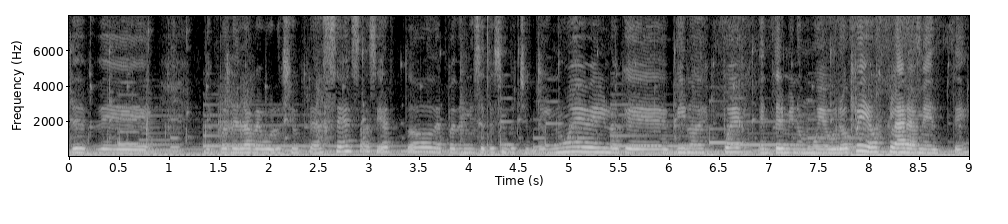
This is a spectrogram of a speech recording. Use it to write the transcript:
desde después de la Revolución Francesa, ¿cierto? Después de 1789 y lo que vino después, en términos muy europeos, claramente.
